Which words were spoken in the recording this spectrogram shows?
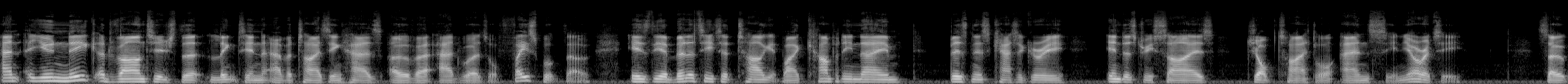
And a unique advantage that LinkedIn advertising has over AdWords or Facebook, though, is the ability to target by company name, business category, industry size, job title, and seniority. So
